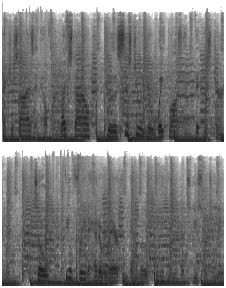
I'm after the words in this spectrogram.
exercise, and healthy lifestyle to assist you in your weight loss and fitness journey. So feel free to head over there and download anything that looks useful to you.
